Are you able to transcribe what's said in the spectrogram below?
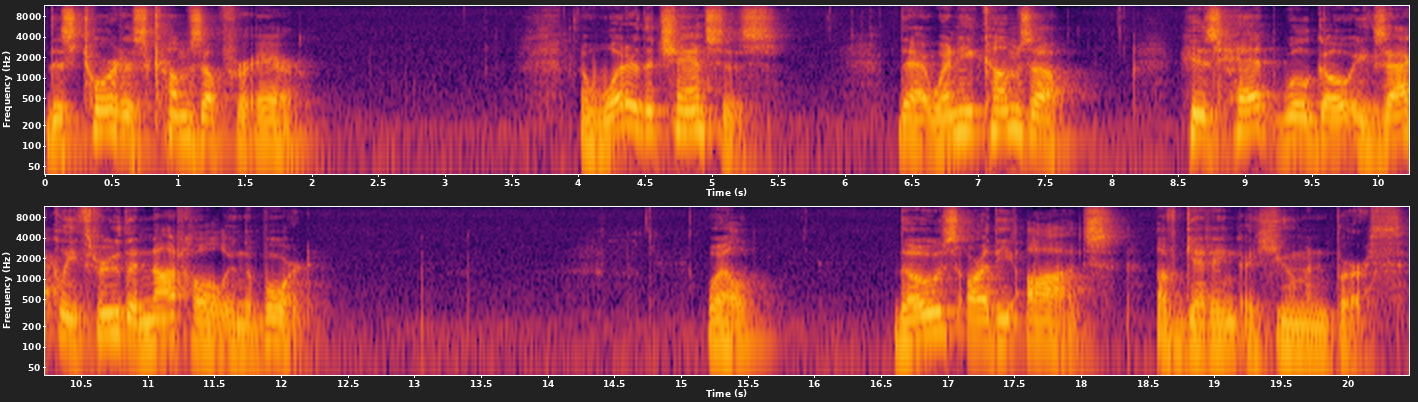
this tortoise comes up for air. Now, what are the chances that when he comes up, his head will go exactly through the knothole in the board? Well, those are the odds of getting a human birth.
